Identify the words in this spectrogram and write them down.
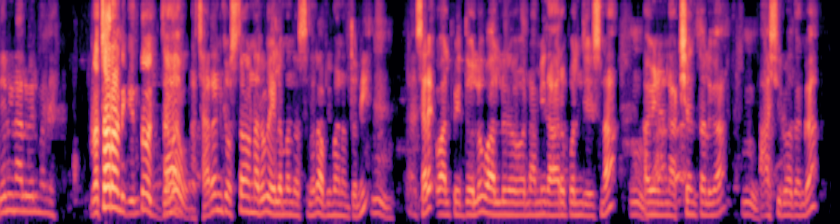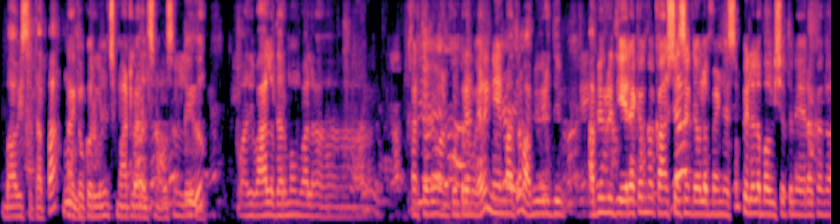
దేనికి నాలుగు వేల మంది? ప్రచారానికి ఎంతో ప్రచారానికి వస్తా ఉన్నారు వేల మంది వస్తున్నారు అభిమానంతో సరే వాళ్ళు పెద్దోళ్ళు వాళ్ళు నా మీద ఆరోపణలు చేసిన అవి నన్ను అక్షంతలుగా. ఆశీర్వాదంగా భావిస్తే తప్ప నాకు ఒకరి గురించి మాట్లాడాల్సిన అవసరం లేదు. అది వాళ్ళ ధర్మం వాళ్ళ కర్తవ్యం అనుకుంటారేమో కానీ నేను మాత్రం అభివృద్ధి అభివృద్ధి ఏ రకంగా కాన్స్టిట్యూన్సీ డెవలప్మెంట్ చేస్తాం పిల్లల భవిష్యత్తుని ఏ రకంగా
